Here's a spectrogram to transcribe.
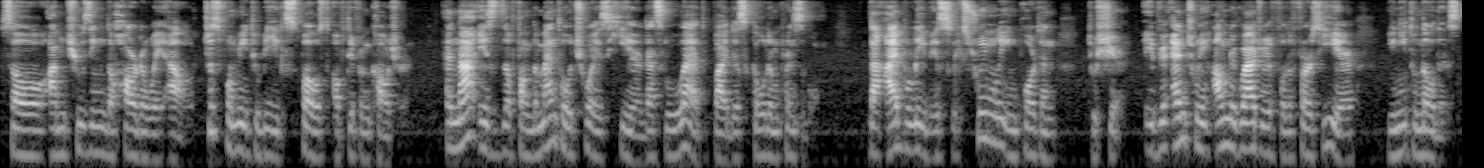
so I'm choosing the harder way out, just for me to be exposed of different culture. And that is the fundamental choice here that's led by this golden principle that I believe is extremely important to share. If you're entering undergraduate for the first year, you need to know this.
